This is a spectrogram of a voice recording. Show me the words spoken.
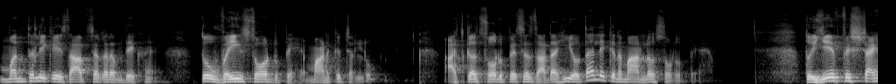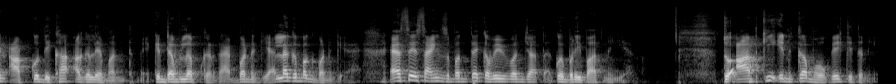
मंथली के हिसाब से अगर हम देखें तो वही सौ रुपये है। मान के चल लो, आजकल सौ रुपये से ज़्यादा ही होता है, लेकिन मान लो सौ रुपये है। तो ये फ़िश साइन आपको दिखा अगले मंथ में कि डेवलप कर रहा है, बन गया, लगभग बन गया है। ऐसे साइंस बनते कभी भी बन जाता है, कोई बड़ी बात नहीं है। तो आपकी इनकम हो गई कितनी?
